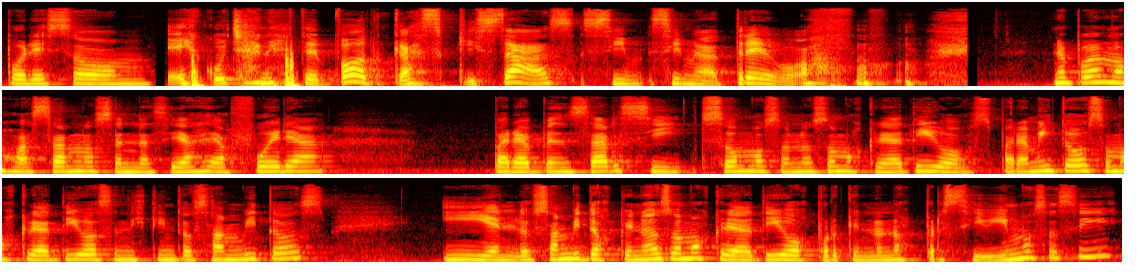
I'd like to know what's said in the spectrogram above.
por eso escuchan este podcast, quizás, si, si me atrevo. no podemos basarnos en las ideas de afuera para pensar si somos o no somos creativos. Para mí todos somos creativos en distintos ámbitos y en los ámbitos que no somos creativos porque no nos percibimos así,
